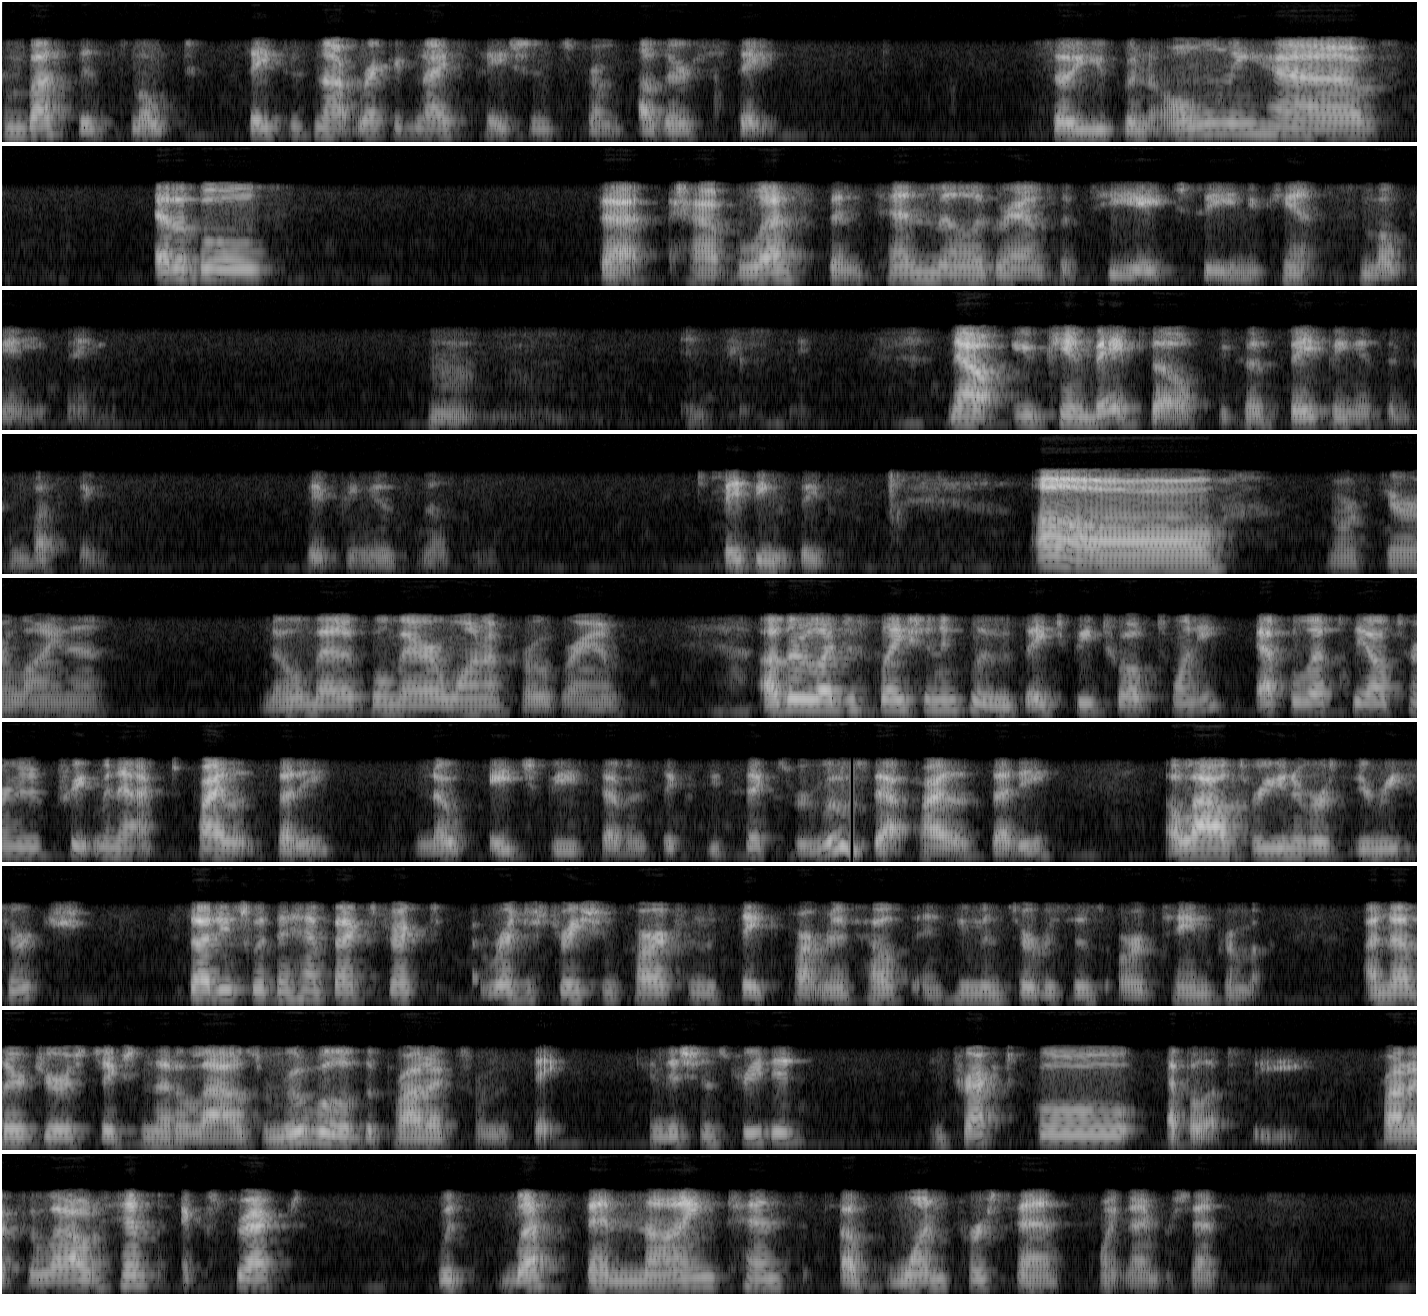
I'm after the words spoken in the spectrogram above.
combusted, smoked. State does not recognize patients from other states. So you can only have edibles that have less than 10 milligrams of THC, and you can't smoke anything. Hmm, interesting. Now, you can vape, though, because vaping isn't combusting. Vaping is melting. Vaping is vaping. Oh, North Carolina. No medical marijuana program. Other legislation includes HB 1220, Epilepsy Alternative Treatment Act pilot study, Note HB 766 removes that pilot study, allows for university research. Studies with a hemp extract registration card from the State Department of Health and Human Services or obtained from another jurisdiction that allows removal of the products from the state. Conditions treated intractable epilepsy. Products allowed hemp extract with less than 9 tenths of 1%, 0.9%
